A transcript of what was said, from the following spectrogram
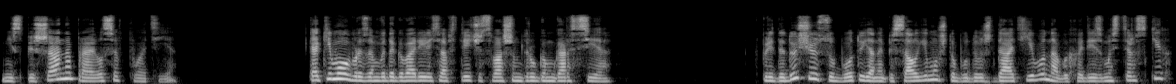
не спеша направился в Пуатье. Каким образом вы договорились о встрече с вашим другом Гарсия? предыдущую субботу я написал ему, что буду ждать его на выходе из мастерских.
